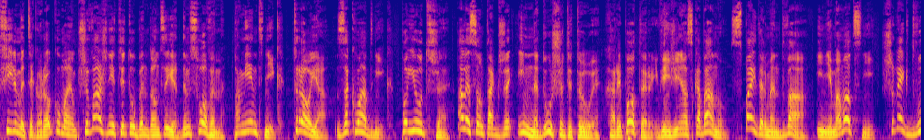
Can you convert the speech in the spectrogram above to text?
Filmy tego roku mają przeważnie tytuł będący jednym słowem: pamiętnik, Troja, zakładnik, pojutrze, ale są także inne dłuższe tytuły: Harry Potter i więzienia z kabanu, Spider-Man 2 i nie ma mocni, Shrek 2.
